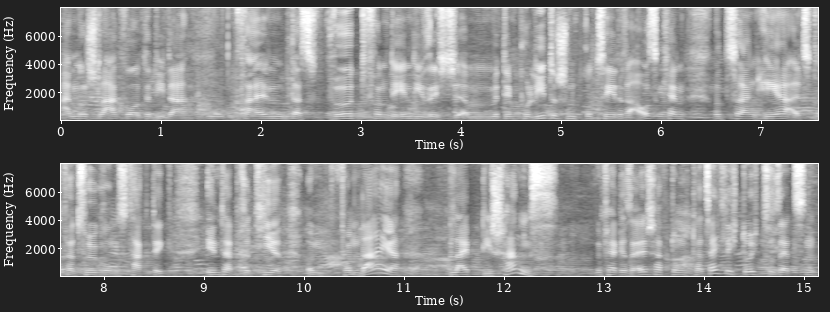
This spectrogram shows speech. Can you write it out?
andere Schlagworte, die da fallen. Das wird von denen, die sich ähm, mit dem politischen Prozedere auskennen, sozusagen eher als eine Verzögerungstaktik interpretiert. Und von daher bleibt die Chance, Vergesellschaftung tatsächlich durchzusetzen,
